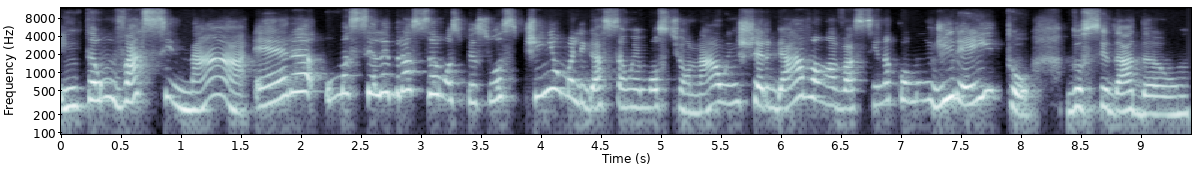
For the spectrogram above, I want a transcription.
Então vacinar era uma celebração. As pessoas tinham uma ligação emocional, enxergavam a vacina como um direito do cidadão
